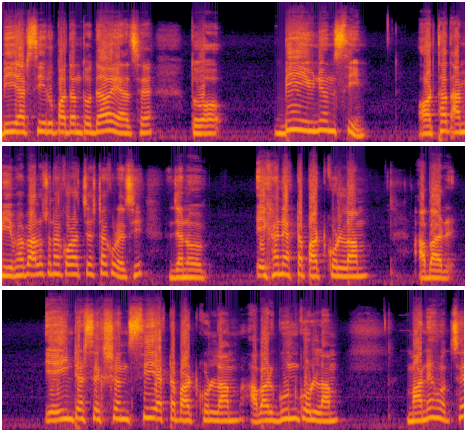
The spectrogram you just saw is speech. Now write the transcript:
বি আর সি এর উপাদান তো দেওয়াই আছে। তো বি ইউনিয়ন সি অর্থাৎ আমি এভাবে আলোচনা করার চেষ্টা করেছি, যেন এখানে একটা পার্ট করলাম, আবার এ ইন্টারসেকশন সি একটা পার্ট করলাম, আবার গুণ করলাম। মানে হচ্ছে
